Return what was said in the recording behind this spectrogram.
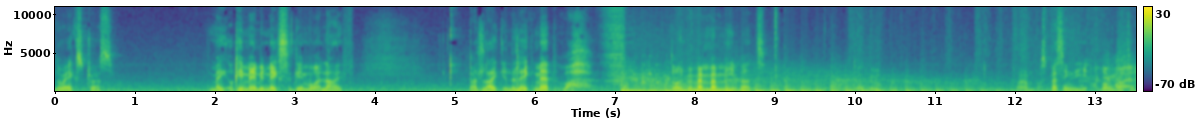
no extras. Make, okay, maybe it makes the game more alive. But like in the lake map, oh, don't remember me, but don't rem I was pressing the wrong button.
